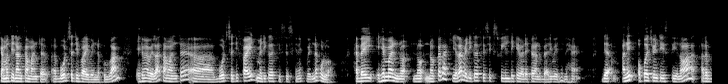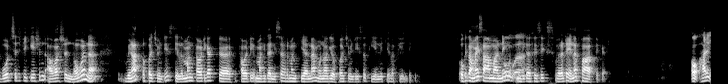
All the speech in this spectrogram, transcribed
කැමති නං තමන්ට බෝඩ් සටිෆයි වෙන්න පුළුවන්. එහෙම වෙලා තමන්ට බෝඩ් සටිෆයිඩ් මෙඩිකල් ෆිසිස් කෙනෙක් වෙන්න පුළුවන්. හැබැයි එහෙම නොකර කියලා මෙඩිකල් ෆිසික්ස් ෆිල්ඩ් එක වැඩ කරන්න බැරිවෙදෙන හැ අනිත් ඔපචටිස් තියෙනවා. අර බෝඩ් සටිෆිකේෂන් අවශ්‍ය නොවන වෙනත් ඔපචටිස් තිලමං තවටිකක් තවට මහිත නිසාහරමන් කියන්න මොනගේ ඔපචටිස් තියෙන්නේ කියලා ෆිල්ඩ් එක. ඕක තමයි සාමාන්‍යෙන් මෙඩිකල් ෆිසික්ස් වලට එන පාත්තක ඕ හරි.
